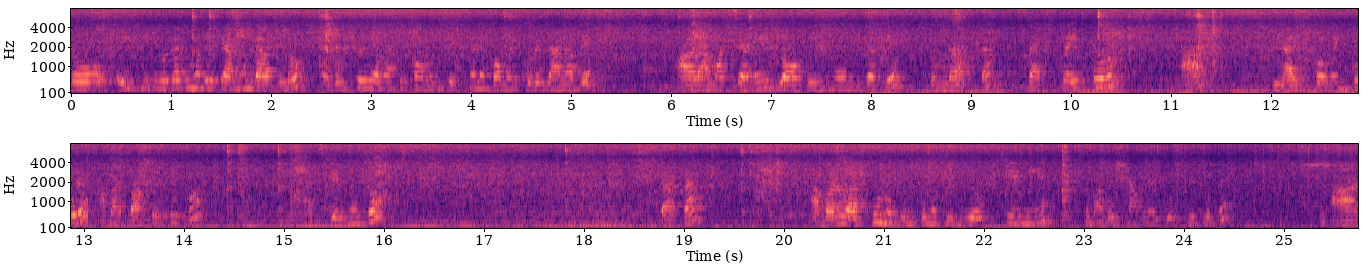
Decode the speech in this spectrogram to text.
তো এই ভিডিওটা তোমাদের কেমন লাগল? অবশ্যই আমাকে কমেন্ট সেকশানে কমেন্ট করে জানাবে। আর আমার চ্যানেল ব্লগ উইথ মৌমিতাকে তোমরা একটা সাবস্ক্রাইব করো আর লাইক কমেন্ট করে আমার পাশে থেকো। আজকের মতো টাটা। আবারও আসব নতুন কোনো ভিডিওকে নিয়ে তোমাদের সামনে উপস্থিত হতে। আর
